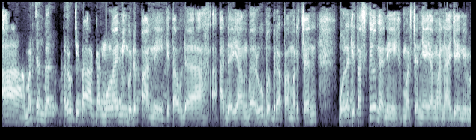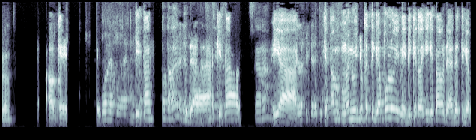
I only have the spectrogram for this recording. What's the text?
ah, merchant baru, baru kita baru. akan mulai minggu depan nih. Kita udah ada yang baru beberapa merchant. Boleh kita spill nggak nih merchantnya yang mana aja ini, bro? Oke. Okay. Boleh, boleh. Kita Totalnya udah kita sekarang? iya kita menuju ke 30 ini. Dikit lagi kita udah ada 30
